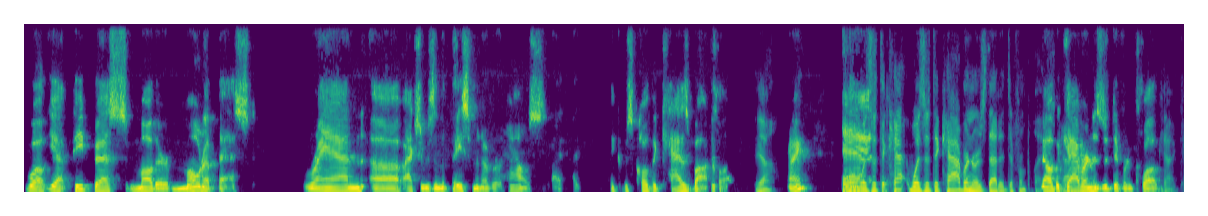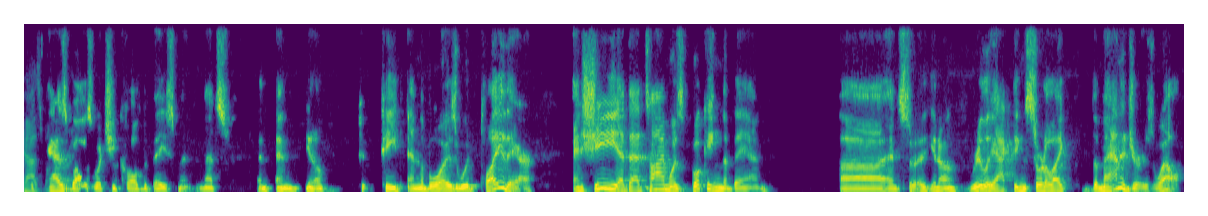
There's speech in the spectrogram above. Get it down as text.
Well, yeah, Pete Best's mother, Mona Best, ran. Uh, actually, was in the basement of her house. I, I think it was called the Casbah Club, Yeah. right? Or And- was it the cat? Was it the cavern, or is that a different place? no, the Ca- cavern is a different club. Ca- Casbah. Casbah right. is what she called the basement, and that's and and you know, P- Pete and the boys would play there, and she at that time was booking the band, uh, and so you know, really acting sort of like the manager as well.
